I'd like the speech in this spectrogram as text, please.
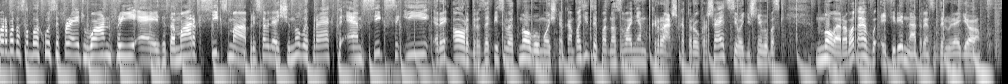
работа с Who's Afraid 138. Это Марк Сиксма, представляющий новый проект M6 и Reorder записывает новую мощную композицию под названием Crash, которая украшает сегодняшний выпуск. Новая работа в эфире на Trans Radio.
